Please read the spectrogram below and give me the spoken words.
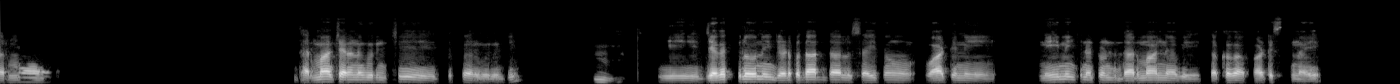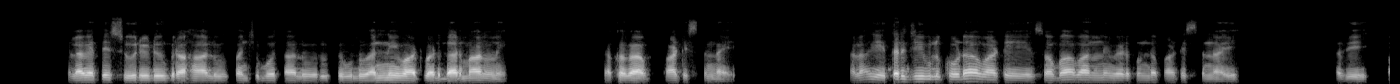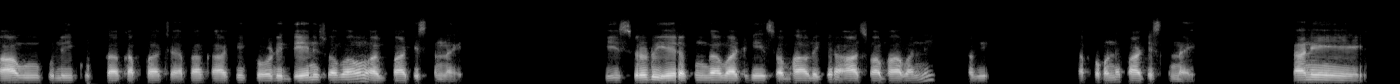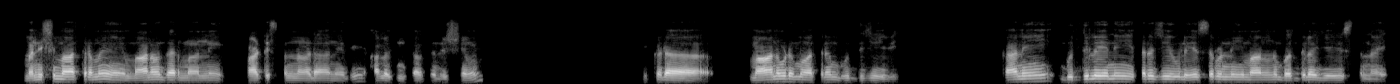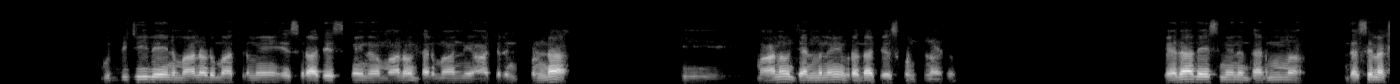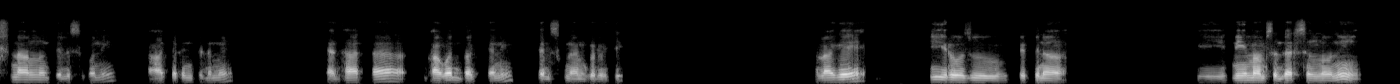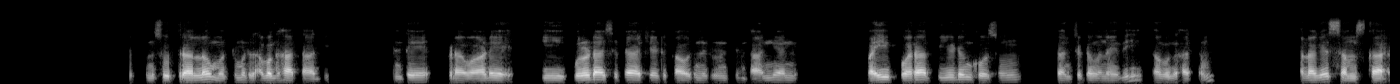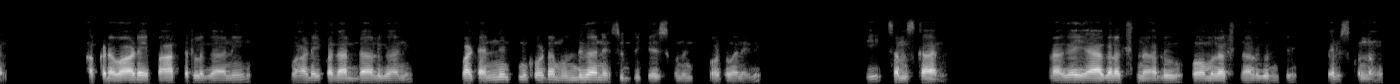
ధర్మ ధర్మాచరణ గురించి చెప్పారు గురూజీ. హ్మ్. ఈ జగత్తులోని జడ పదార్థాలు సైతం వాటిని నియమించినటువంటి ధర్మాన్ని అవి చక్కగా పాటిస్తున్నాయి. ఎలాగైతే సూర్యుడు, గ్రహాలు, పంచభూతాలు, ఋతువులు అన్నీ వాటి వాటి ధర్మాలని చక్కగా పాటిస్తున్నాయి. అలాగే ఇతర జీవులు కూడా వాటి స్వభావాలని వీడకుండా పాటిస్తున్నాయి. అవి ఆవు, పులి, కుక్క, కప్ప, చేప, కాకి, కోడి దేని స్వభావం అవి పాటిస్తున్నాయి. ఈశ్వరుడు ఏ రకంగా వాటికి స్వభావాలు ఇచ్చారో ఆ స్వభావాన్ని అవి తప్పకుండా పాటిస్తున్నాయి. కానీ మనిషి మాత్రమే మానవ ధర్మాన్ని పాటిస్తున్నాడా అనేది ఆలోచించాల్సిన విషయం. ఇక్కడ మానవుడు మాత్రం బుద్ధిజీవి. కానీ బుద్ధి లేని ఇతర జీవులు ఈశ్వరుని నియమాలను బద్దులై జీవిస్తున్నాయి. బుద్ధిజీవి అయిన మానవుడు మాత్రమే ఈశ్వరాదేశమైన మానవ ధర్మాన్ని ఆచరించకుండా ఈ మానవ జన్మనే వృధా చేసుకుంటున్నాడు. వేదాదేశమైన ధర్మ దశ లక్షణాలను తెలుసుకొని ఆచరించడమే యథార్థ భగవద్భక్తి అని తెలుసుకున్నాను గురుజీ అలాగే ఈరోజు చెప్పిన ఈ మీమాంస దర్శనంలోని కొన్ని సూత్రాల్లో మొట్టమొదటి అవఘాతాది. అంటే ఇక్కడ వాడే ఈ పురడాసి తయారు చేయడానికి కావాల్సినటువంటి ధాన్యాన్ని పై పొర తీయడం కోసం దంచడం అనేది అవఘాతం. అలాగే సంస్కారం. అక్కడ వాడే పాత్రలు కానీ వాడే పదార్థాలు కానీ వాటన్నింటిని కూడా ముందుగానే శుద్ధి చేసుకుని ఉంచుకోవటం అనేది ఈ సంస్కారం. అలాగే యాగ లక్షణాలు, హోమ లక్షణాల గురించి తెలుసుకున్నాం.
